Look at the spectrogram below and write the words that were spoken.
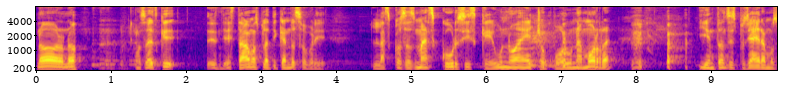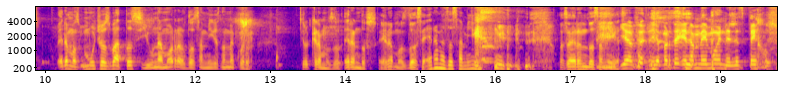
No, no, no. O sea, es que eh, estábamos platicando sobre las cosas más cursis que uno ha hecho por una morra. Y entonces, pues ya éramos, éramos muchos vatos y una morra o dos amigas, no me acuerdo. Creo que éramos dos, eran dos, éramos dos, éramos dos amigas. o sea, eran dos amigas. Y, aparte era Memo en el espejo.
